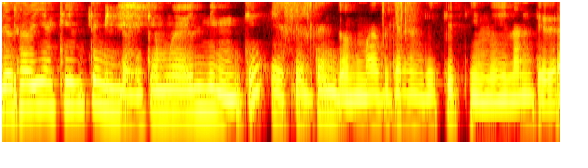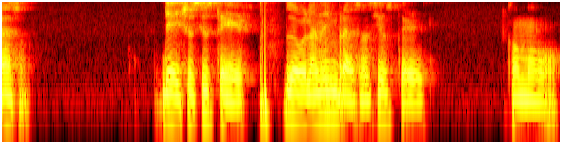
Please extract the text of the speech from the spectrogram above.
yo sabía que el tendón que mueve el meñique es el tendón más grande que tiene el antebrazo. De hecho, si ustedes doblan el brazo hacia ustedes, como,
